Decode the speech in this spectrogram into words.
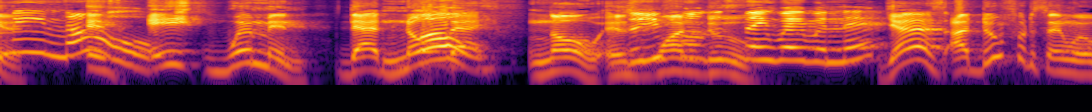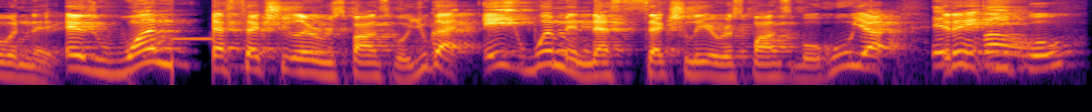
I mean, no. It's eight women that know that. No, it's Do you one feel dude. the same way with Nick? Yes, I do feel the same way with Nick. It's one that's sexually irresponsible. You got eight women that's sexually irresponsible. Who y'all? It ain't both. equal.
